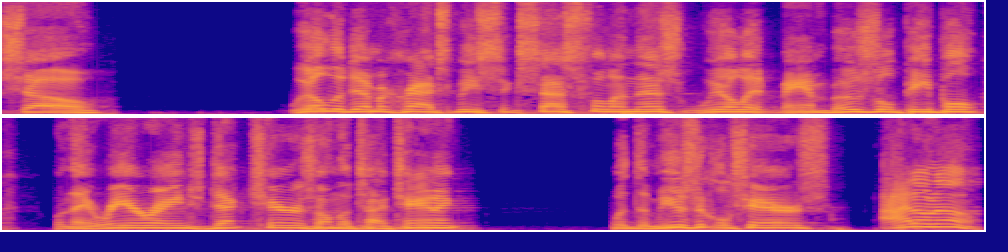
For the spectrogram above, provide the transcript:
So, will the Democrats be successful in this? Will it bamboozle people when they rearrange deck chairs on the Titanic with the musical chairs? I don't know.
